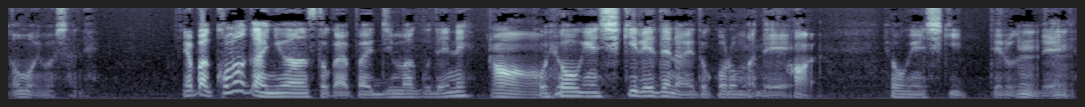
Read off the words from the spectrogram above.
思いましたね。やっぱり細かいニュアンスとかやっぱり字幕でね。こう表現しきれてないところまではい。表現しきってるうんんで。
